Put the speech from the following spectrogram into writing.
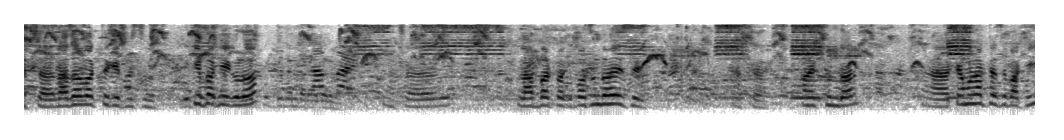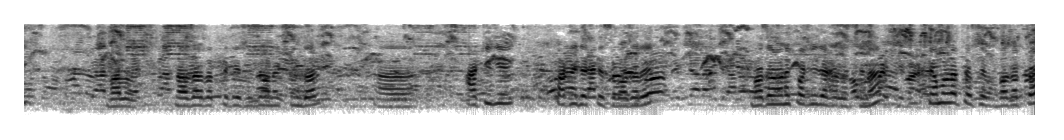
আচ্ছা রাজারবাগ থেকে এসেছ। কি পাখি এগুলো? আচ্ছা লাভবার পাখি পছন্দ হয়েছে? আচ্ছা অনেক সুন্দর। কেমন লাগতেছে পাখি? ভালো। রাজারবাগ থেকে এসেছে অনেক সুন্দর। আর কি কি পাখি দেখতেছে বাজারে? বাজারে অনেক পাখি দেখা যাচ্ছে না? কেমন লাগতেছে বাজারটা?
